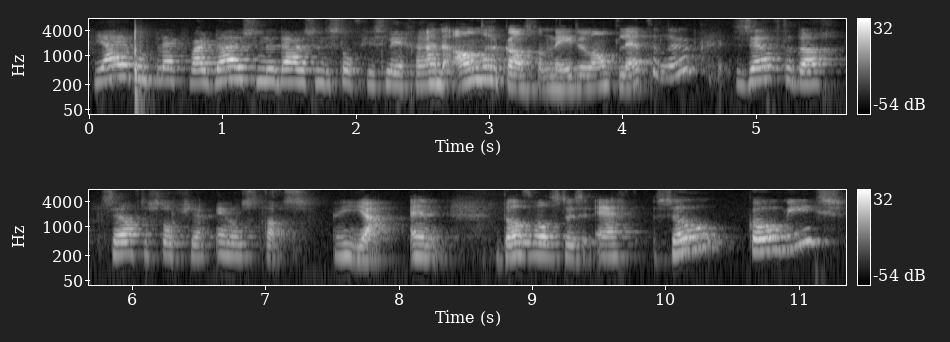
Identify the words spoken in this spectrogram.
Jij op een plek waar duizenden, duizenden stofjes liggen. Aan de andere kant van Nederland, letterlijk. Dezelfde dag, zelfde stofje in onze tas. Ja, en dat was dus echt zo komisch,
